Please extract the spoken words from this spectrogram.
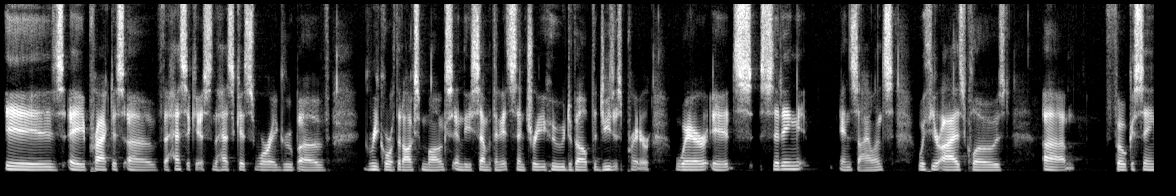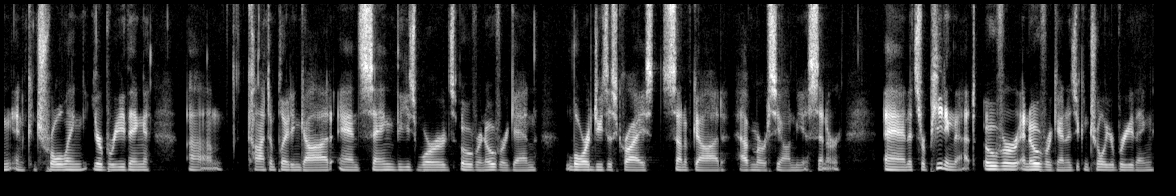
is a practice of the Hesychists. The Hesychists were a group of Greek Orthodox monks in the seventh and eighth century who developed the Jesus prayer, where it's sitting in silence with your eyes closed, um, focusing and controlling your breathing, um, contemplating God, and saying these words over and over again Lord Jesus Christ, Son of God, have mercy on me, a sinner. And it's repeating that over and over again as you control your breathing.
